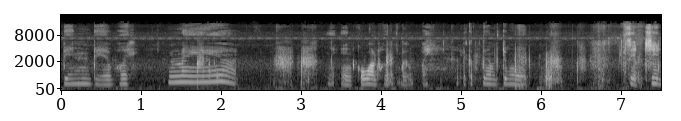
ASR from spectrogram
เป็นแบบเฮ้ยเนี่ยนี่เองก็วาดเพิ่มเติมไป แล้วก็เติมจมูก เสร็จเช่น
